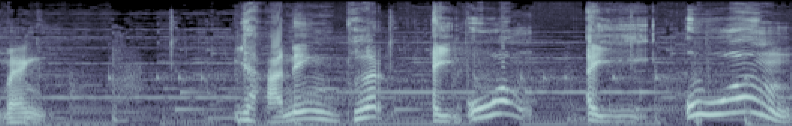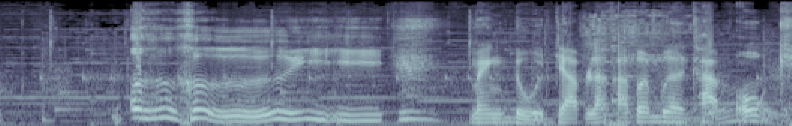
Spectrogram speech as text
แม่งอย่านิ่งเพื่อนไอ้อ้วง ไอ้อ้วง เออเฮ้ยแม่งดูดยับแล้วครับเพื่อนๆครับ โอเค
